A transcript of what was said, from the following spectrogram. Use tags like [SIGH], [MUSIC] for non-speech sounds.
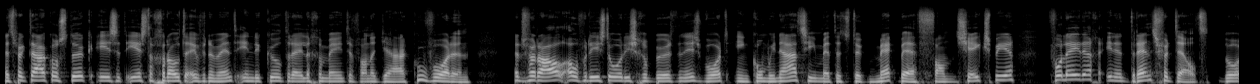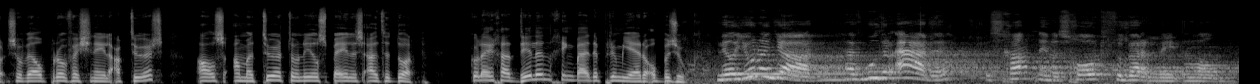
Het spektakelstuk is het eerste grote evenement in de culturele gemeente van het jaar Koevoorden. Het verhaal over de historische gebeurtenis wordt in combinatie met het stuk Macbeth van Shakespeare volledig in het Drents verteld door zowel professionele acteurs als amateur toneelspelers uit het dorp. Collega Dylan ging bij de première op bezoek. Miljoenen jaren heeft moeder aarde de schatten in een schoot verborgen weten te houden.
